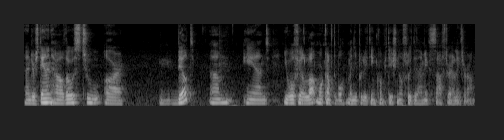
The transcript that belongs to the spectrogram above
Understand how those two are built, um, and you will feel a lot more comfortable manipulating computational fluid dynamics software later on.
